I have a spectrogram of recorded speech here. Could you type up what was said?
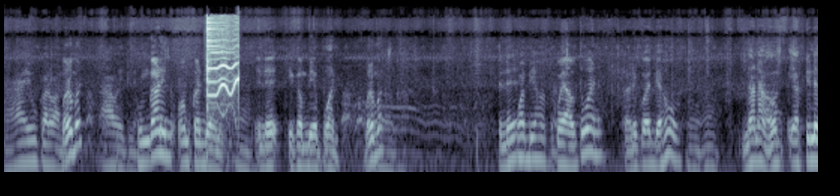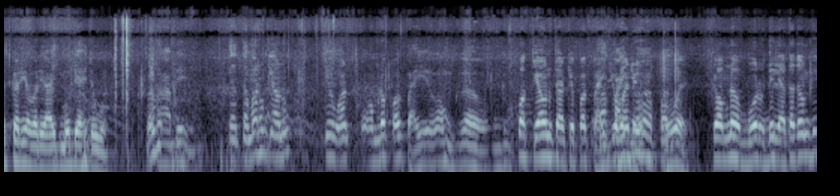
હા એવું કરવાનું. બરોબર? આવે એટલે. ઊંગાડીને ઓમ કરી દેવાનું. એટલે એકમ બે પોન બરોબર? એટલે કોઈ બેહો કોઈ આવતું હોય ને ઘરે કોઈ બેહો. ના ના આમ એક્ટિંગ જ કરીએ વળી. આજ હું બેસી જવું હોય. બરોબર? તમારું શું કહેવાનું? કે હમણાં પગ ભાઈ પગ કહેવાનું તાર કે પગ ભાઈ જો હોય. કે અમને બોર સુધી લેતા તો ને કે?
